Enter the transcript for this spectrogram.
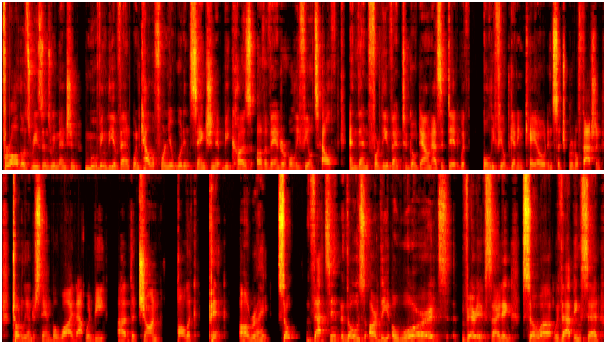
for all those reasons we mentioned, moving the event when California wouldn't sanction it because of Evander Holyfield's health, and then for the event to go down as it did with Holyfield getting KO'd in such brutal fashion. Totally understandable why that would be uh, the John Pollock pick. All right. So that's it. Those are the awards. Very exciting. So, uh, with that being said,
